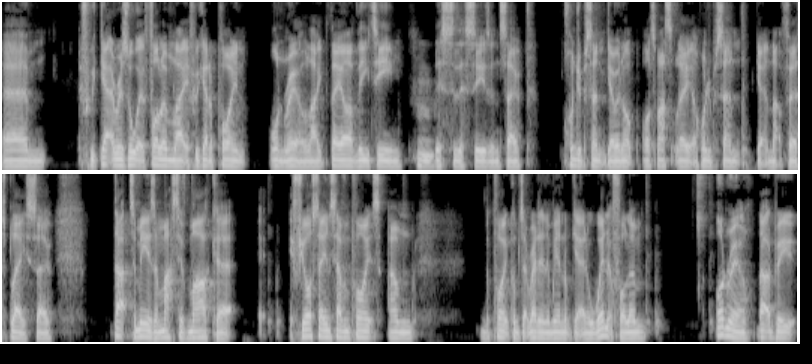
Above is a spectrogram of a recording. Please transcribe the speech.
Um, if we get a result at Fulham, like if we get a point, unreal. Like they are the team Hmm. this this season. So 100% going up automatically, 100% getting that first place. So that to me is a massive marker. If you're saying seven points and the point comes at Reading and we end up getting a win at Fulham, unreal. That would be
